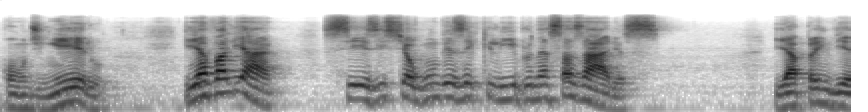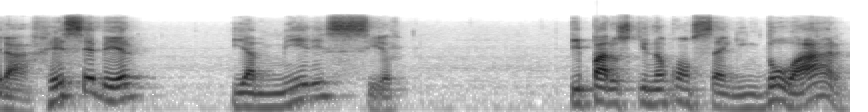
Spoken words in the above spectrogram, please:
com o dinheiro e avaliar se existe algum desequilíbrio nessas áreas e aprender a receber e a merecer. E para os que não conseguem doar,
